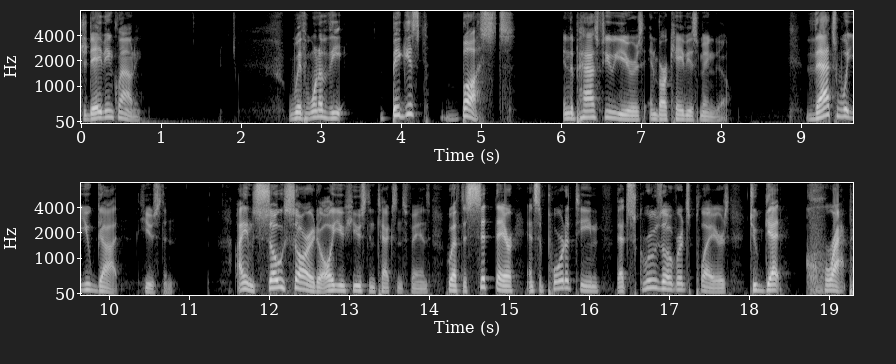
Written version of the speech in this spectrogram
Jadeveon Clowney, with one of the biggest busts in the past few years in Barkevious Mingo. That's what you got, Houston. I am so sorry to all you Houston Texans fans who have to sit there and support a team that screws over its players to get crap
